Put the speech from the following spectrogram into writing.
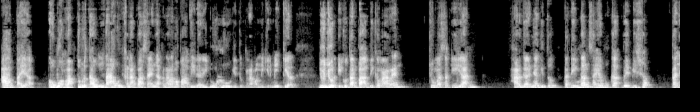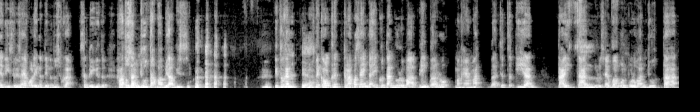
apa ya kok buang waktu bertahun-tahun? Kenapa saya nggak kenal sama Pak Abi dari dulu gitu? Kenapa mikir-mikir? Jujur ikutan Pak Abi kemarin cuma sekian harganya gitu. Ketimbang saya buka baby shop tanya di istri saya kalau ingetin itu suka sedih gitu. Ratusan juta Pak Abi habis itu kan yeah. bukti konkret kenapa saya nggak ikutan dulu Pak Abi baru menghemat budget sekian. Taichan yeah. dulu saya bangun puluhan juta.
